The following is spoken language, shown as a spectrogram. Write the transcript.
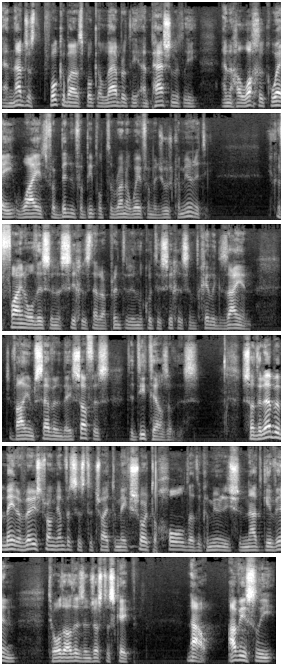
and not just spoke about it, spoke elaborately and passionately, in a halachic way, why it's forbidden for people to run away from a Jewish community. You could find all this in the sichos that are printed in Likutei Sichos and Chelek Zayin, volume 7 in the Hosafos, the details of this. So the Rebbe made a very strong emphasis to try to make sure to hold that the community should not give in to all the others and just escape. Now, obviously,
